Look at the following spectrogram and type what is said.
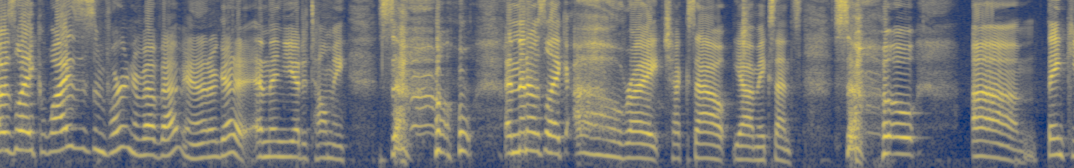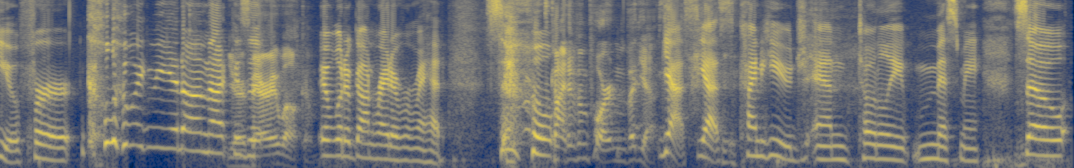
I was like, why is this important about Batman? I don't get it. And then you had to tell me. So, and then I was like, oh, right, checks out. Yeah, makes sense. So, um, thank you for cluing me in on that. You're very it, welcome. It would have gone right over my head. So it's kind of important, but yes. Yes, yes, kind of huge and totally missed me. So,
